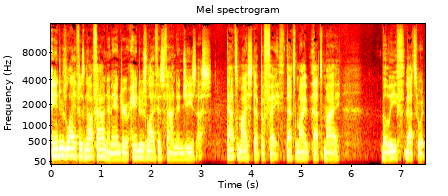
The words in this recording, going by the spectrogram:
Andrew's life is not found in Andrew. Andrew's life is found in Jesus. That's my step of faith. That's my that's my belief. That's what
